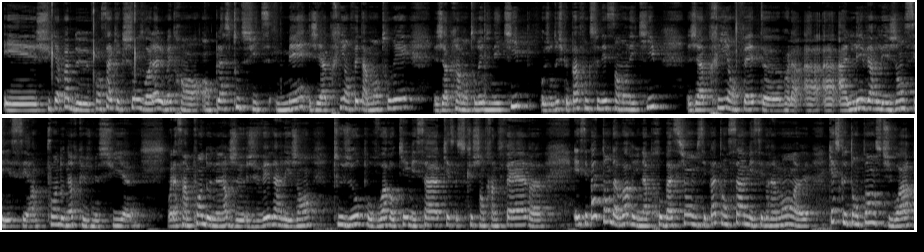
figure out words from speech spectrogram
Et je suis capable de penser à quelque chose, voilà, le mettre en, en place tout de suite. Mais j'ai appris en fait à m'entourer. J'ai appris à m'entourer d'une équipe. Aujourd'hui, je peux pas fonctionner sans mon équipe j'ai appris en fait euh, voilà à, à, aller vers les gens. C'est c'est un point d'honneur que je me suis euh, voilà c'est un point d'honneur. Je, je vais vers les gens toujours pour voir ok mais ça qu'est-ce ce que je suis en train de faire euh, et c'est pas tant d'avoir une approbation c'est pas tant ça mais c'est vraiment qu'est-ce que t'en penses tu vois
